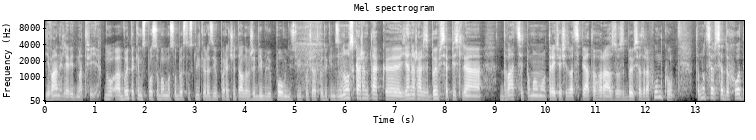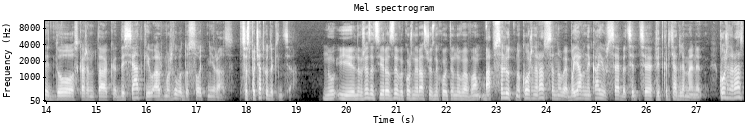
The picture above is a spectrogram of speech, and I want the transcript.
Євангелія від Матвія. Ну, а ви таким способом особисто скільки разів перечитали вже Біблію повністю від початку до кінця? Ну, скажімо так, е, я, на жаль, збився після 20, по-моєму, 3 чи 25 разу збився з рахунку, тому це все доходить до, скажімо так, десятків, а можливо до сотні раз. Це спочатку до кінця. Ну і невже за ці рази ви кожен раз щось знаходите нове? Вам Абсолютно, кожен раз все нове, бо я вникаю в себе. Це, це відкриття для мене. Кожен раз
